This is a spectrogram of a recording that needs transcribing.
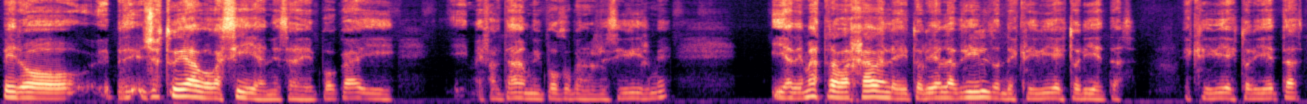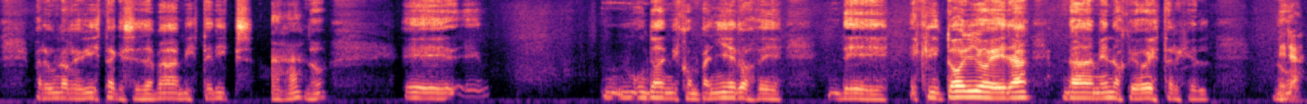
pero eh, yo estudié abogacía en esa época y me faltaba muy poco para recibirme, y además trabajaba en la editorial Abril donde escribía historietas. Escribía historietas para una revista que se llamaba Mister X. ¿no? Eh, uno de mis compañeros de, escritorio era nada menos que Oestergel. Mira.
